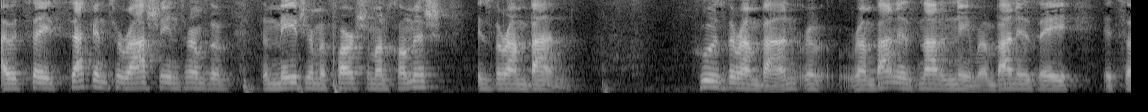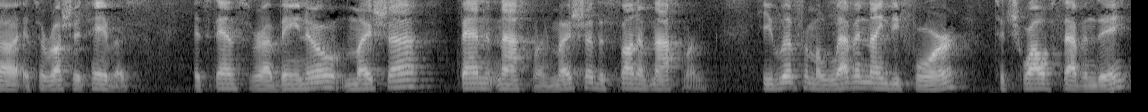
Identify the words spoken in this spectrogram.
I would say second to Rashi in terms of the major Mefarshim on Chumash is the Ramban. Who is the Ramban? Ramban is not a name. Ramban is a it's a it's a Rosh Tevis. It stands for Rabbeinu Moshe ben Nachman. Moshe, the son of Nachman. He lived from 1194 to 1270,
